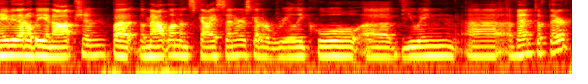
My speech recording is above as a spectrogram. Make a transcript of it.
maybe that'll be an option. But the Mount Lemmon Sky Center's got a really cool uh, viewing uh, event up there.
